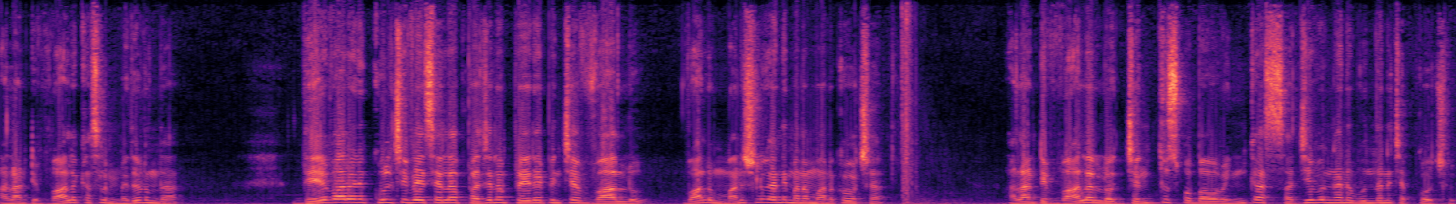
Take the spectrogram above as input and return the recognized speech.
అలాంటి వాళ్ళకి అసలు మెదడుందా? దేవాలయాన్ని కూల్చివేసేలా ప్రజలను ప్రేరేపించే వాళ్ళు వాళ్ళు మనుషులుగానే మనం అనుకోవచ్చా? అలాంటి వాళ్ళల్లో జంతు స్వభావం ఇంకా సజీవంగానే ఉందని చెప్పుకోవచ్చు.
